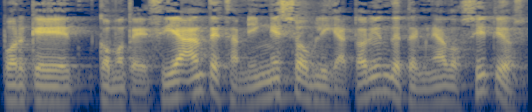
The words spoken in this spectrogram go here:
porque, como te decía antes, también es obligatorio en determinados sitios.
